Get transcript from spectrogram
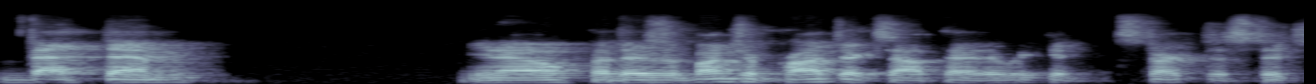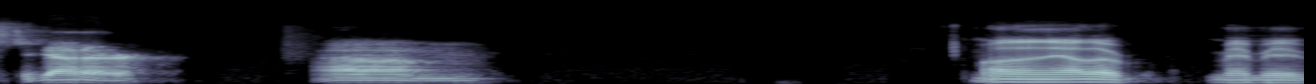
vet them you know but there's a bunch of projects out there that we could start to stitch together. Um Well, then the other maybe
